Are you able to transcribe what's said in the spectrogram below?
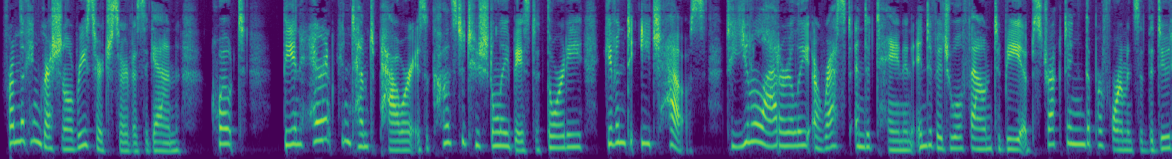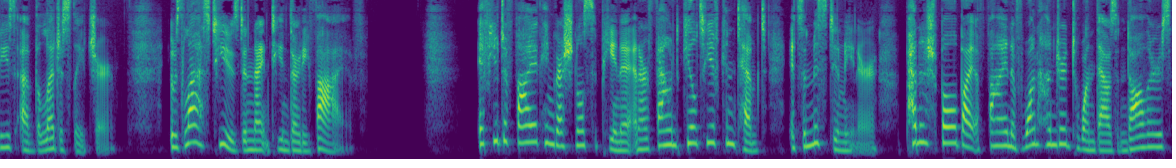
From the Congressional Research Service again, quote, the inherent contempt power is a constitutionally based authority given to each House to unilaterally arrest and detain an individual found to be obstructing the performance of the duties of the legislature. It was last used in 1935. If you defy a congressional subpoena and are found guilty of contempt, it's a misdemeanor, punishable by a fine of 100 to $1,000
